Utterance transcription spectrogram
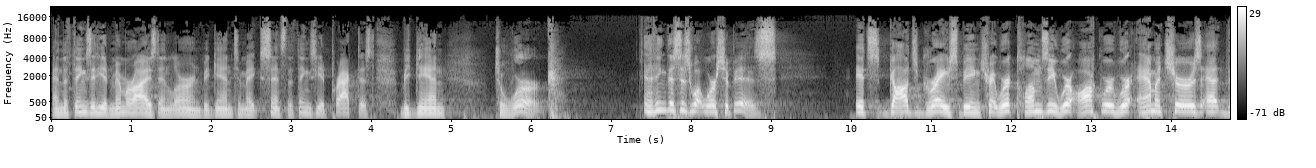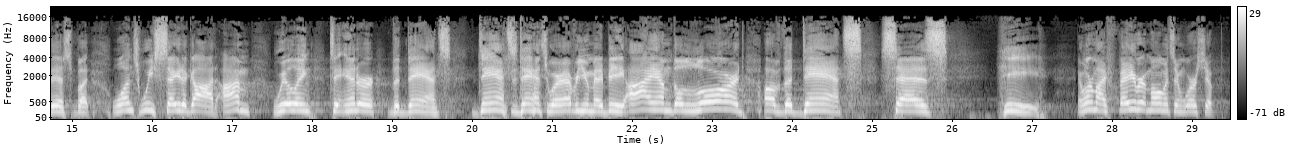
And the things that he had memorized and learned began to make sense. The things he had practiced began to work. And I think this is what worship is. It's God's grace being trained. We're clumsy, we're awkward, we're amateurs at this, but once we say to God, I'm willing to enter the dance, dance, dance wherever you may be. I am the Lord of the dance, says He. And one of my favorite moments in worship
